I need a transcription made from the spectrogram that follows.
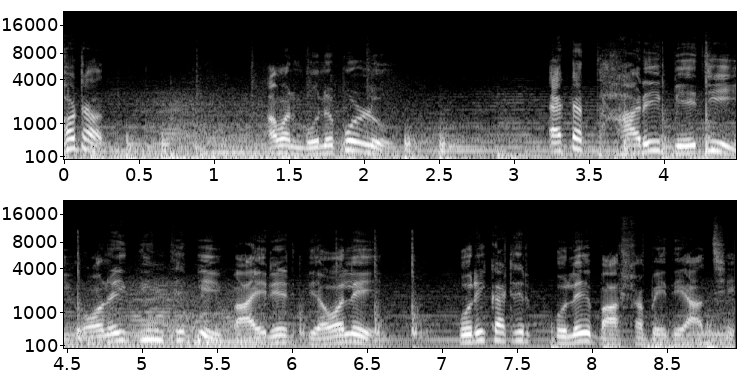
হঠাৎ আমার মনে পড়ল, একটা ধাড়ি বেজি অনেকদিন থেকে বাইরের দেওয়ালে পরিকাঠের কোলে বাসা বেঁধে আছে।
